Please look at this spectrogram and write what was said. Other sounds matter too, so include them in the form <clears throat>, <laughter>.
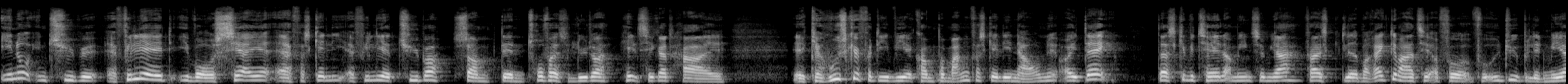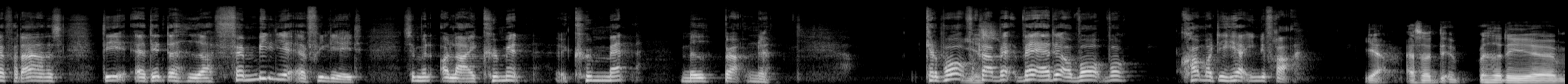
endnu en type affiliate i vores serie af forskellige affiliate-typer, som den trofaste lytter helt sikkert har øh, øh, kan huske, fordi vi er kommet på mange forskellige navne. Og i dag, der skal vi tale om en, som jeg faktisk glæder mig rigtig meget til at få, få uddybet lidt mere fra dig, Anders. Det er den, der hedder familieaffiliate. Simpelthen at lege købmænd, øh, købmand med børnene. Kan du prøve at forklare, yes. hvad, hvad er det, og hvor, hvor kommer det her egentlig fra? Ja, altså, det, hvad hedder det, øh,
